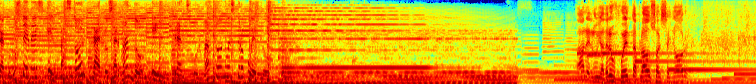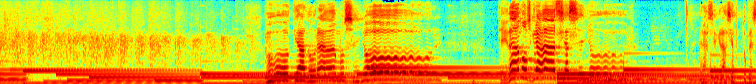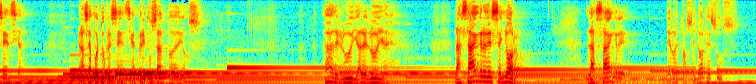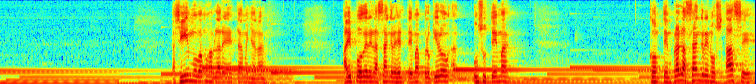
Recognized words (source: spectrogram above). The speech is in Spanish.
ahora con ustedes el pastor Carlos Armando en Transformando Nuestro Pueblo. Aleluya, denle un fuerte aplauso al Señor. Oh, te adoramos, Señor. Te damos gracias, Señor. Gracias, por tu presencia. Gracias por tu presencia, Espíritu Santo de Dios. Aleluya, aleluya. La sangre del Señor la sangre de nuestro Señor Jesús. Así mismo vamos a hablar en esta mañana. Hay poder en la sangre es el tema, pero quiero ah, un subtema. Contemplar la sangre nos hace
